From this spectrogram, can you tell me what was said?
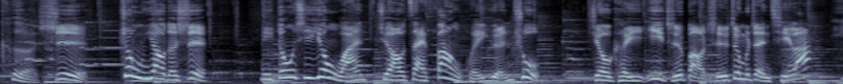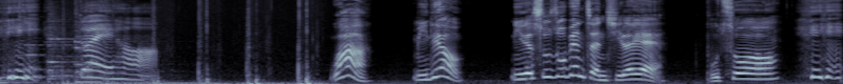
可是，重要的是，你东西用完就要再放回原处，就可以一直保持这么整齐啦。嘿嘿，对哈。哇，米六。你的书桌变整齐了耶，不错哦。嘿嘿，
